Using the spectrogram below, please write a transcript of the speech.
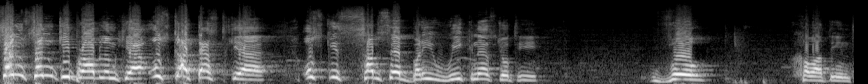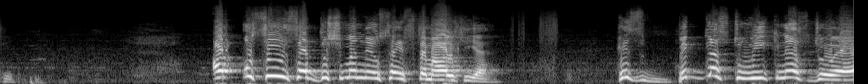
سمسن کی پرابلم کیا ہے؟ اس کا ٹیسٹ کیا ہے؟ اس کی سب سے بڑی ویکنیس جو تھی، وہ خواتین تھی۔ اور اسی سے دشمن نے اسے استعمال کیا ہے۔ ہز بگیسٹ ویکنیس جو ہے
